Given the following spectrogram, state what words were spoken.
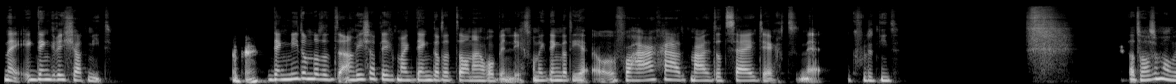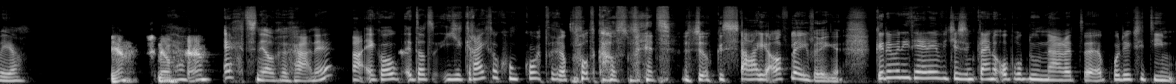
nee, ik denk Richard niet. Oké. Okay. Ik denk niet omdat het aan Richard ligt, maar ik denk dat het dan aan Robin ligt. Want ik denk dat hij voor haar gaat, maar dat zij zegt, nee, ik voel het niet. Dat was hem alweer. Ja, snel ja, gegaan. Echt snel gegaan, hè? Maar ik hoop dat je krijgt ook gewoon kortere podcast met zulke saaie afleveringen. Kunnen we niet heel eventjes een kleine oproep doen naar het uh, productieteam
